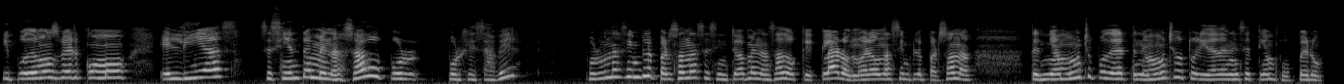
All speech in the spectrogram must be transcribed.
Y podemos ver cómo Elías se siente amenazado por, por Jezabel. Por una simple persona se sintió amenazado, que claro, no era una simple persona, tenía mucho poder, tenía mucha autoridad en ese tiempo, pero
